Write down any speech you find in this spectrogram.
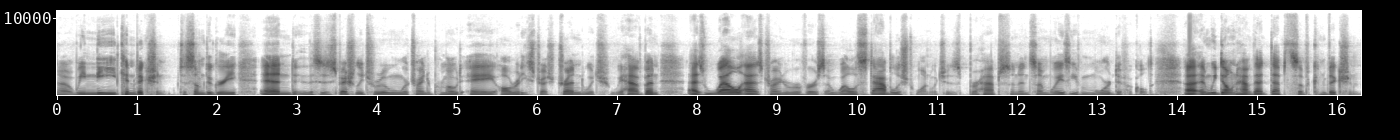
Uh, we need conviction to some degree, and this is especially true when we're trying to promote a already stretched trend, which we have been, as well as trying to reverse a well-established one, which is perhaps and in some ways even more difficult. Uh, and we don't have that depth of conviction.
